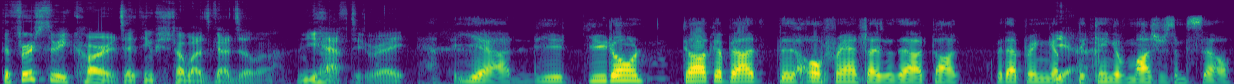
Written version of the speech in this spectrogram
the first three cards, I think we should talk about is Godzilla. You have to, right? Yeah, you you don't talk about the whole franchise without talk without bringing up Yeah. the King of Monsters himself.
